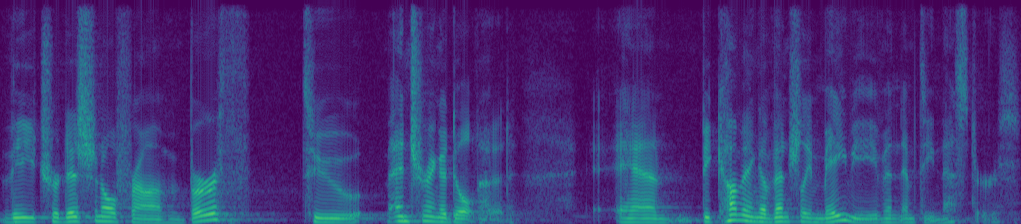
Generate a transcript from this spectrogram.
the traditional from birth to entering adulthood and becoming eventually maybe even empty nesters.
